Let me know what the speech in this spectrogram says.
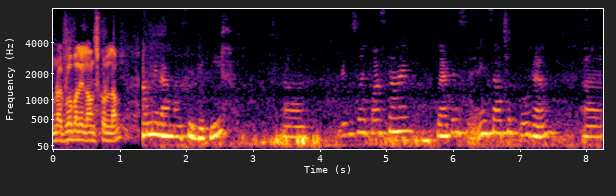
আমরা গ্লোবালি লঞ্চ করলাম I'm Rahman Siddiqui. This is my first time to attend in such a program. Uh,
